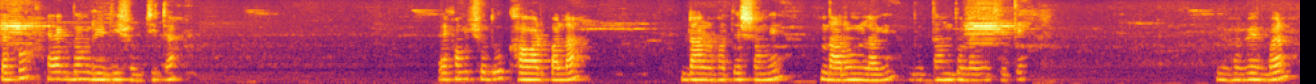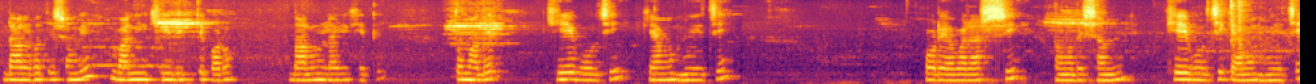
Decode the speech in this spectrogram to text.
দেখো, একদম রেডি সবজিটা। এখন শুধু খাওয়ার পালা, ডাল ভাতের সঙ্গে দারুণ লাগে, দুর্দান্ত লাগে খেতে। এভাবে একবার ডাল ভাতের সঙ্গে বানিয়ে খেয়ে দেখতে পারো, দারুণ লাগে খেতে। তোমাদের খেয়ে বলছি কেমন হয়েছে। পরে আবার আসছি তোমাদের সামনে, খেয়ে বলছি কেমন হয়েছে।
